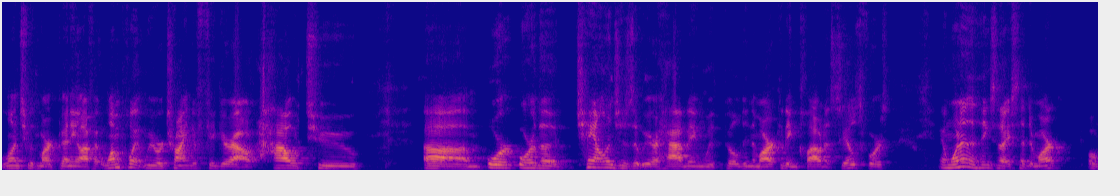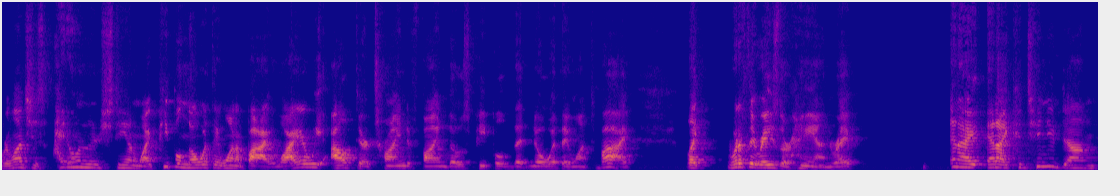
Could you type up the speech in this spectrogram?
lunch with Mark Benioff. At one point, we were trying to figure out how to, um, or or the challenges that we were having with building the marketing cloud at Salesforce. And one of the things that I said to Mark over lunch is, I don't understand why people know what they want to buy. Why are we out there trying to find those people that know what they want to buy? Like, what if they raise their hand, right? And I and I continued down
